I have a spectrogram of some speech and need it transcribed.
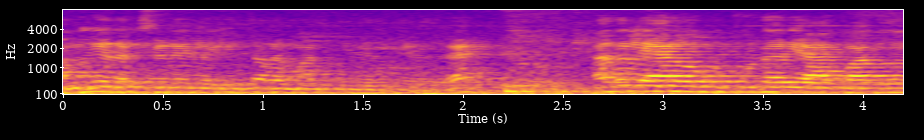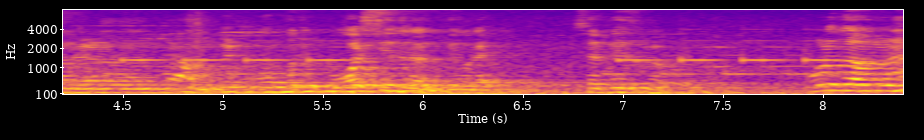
ನಮಗೆ ರಕ್ಷಣೆ ಇಲ್ಲ, ಈ ಥರ ಮಾಡ್ತೀವಿ ಅಂತ ಅದರಲ್ಲಿ ಯಾರೋ ಒಬ್ಬ ಪೂಜಾರಿ ಆ ಭಾಗದವ್ರು ಹೇಳೋದಂತ ಅವ್ನು ಬಿಟ್ಟು ಒಬ್ಬರಿಗೆ ಓಡಿಸಿದ್ರಂತ ಇವರೇ ಸರ್ವಿಸ್ ಬಗ್ಗೆ ಉಳಿದವನ್ನ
